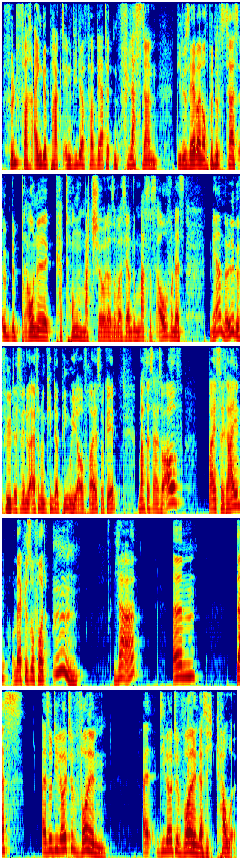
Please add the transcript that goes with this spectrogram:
fünffach eingepackt in wiederverwerteten Pflastern die du selber noch benutzt hast, irgendeine braune Kartonmatsche oder sowas, ja, und du machst es auf und das mehr Müll gefühlt, als wenn du einfach nur ein Kinderpinguin aufreißt, okay? Mach das also auf, beiße rein und merke sofort, mh, ja, ähm, das, also die Leute wollen, äh, die Leute wollen, dass ich kaue,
